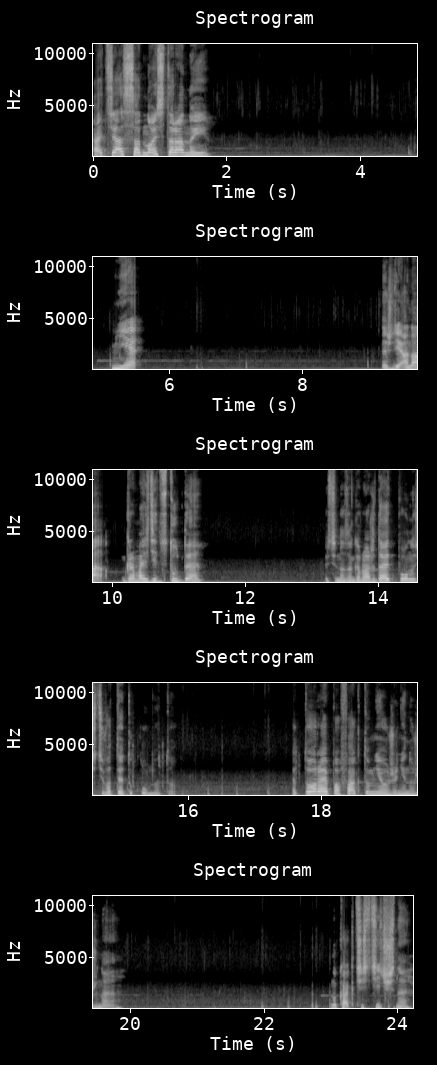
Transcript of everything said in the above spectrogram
Хотя, с одной стороны... Мне... Подожди, она громоздит тут, да? То есть она загромождает полностью вот эту комнату. Которая по факту мне уже не нужна. Ну как, частично.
